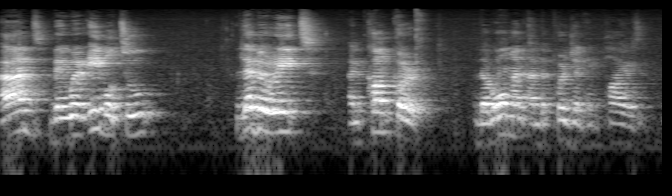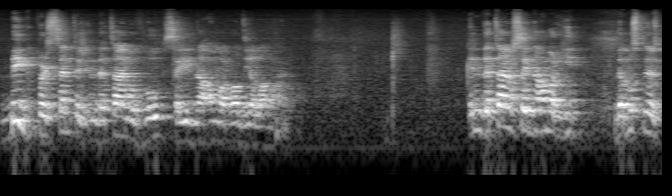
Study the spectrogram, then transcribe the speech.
And they were able to liberate and conquer the Roman and the Persian empires. Big percentage in the time of who? Sayyidina Umar radiallahu anhu. In the time of Sayyidina Umar, he, the Muslims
